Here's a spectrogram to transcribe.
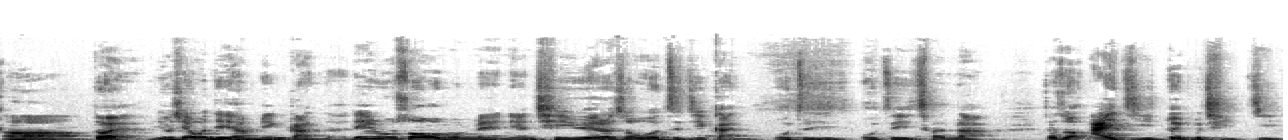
啊。对，有些问题很敏感的，例如说，我们每年七月的时候，我自己感，我自己我自己称啊，叫做埃及对不起季。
